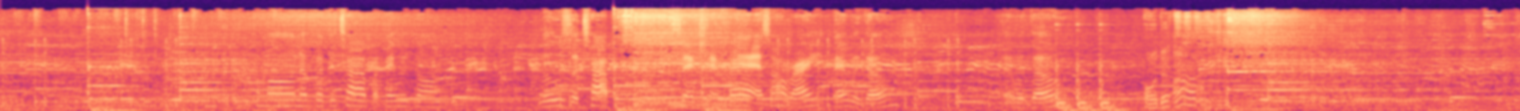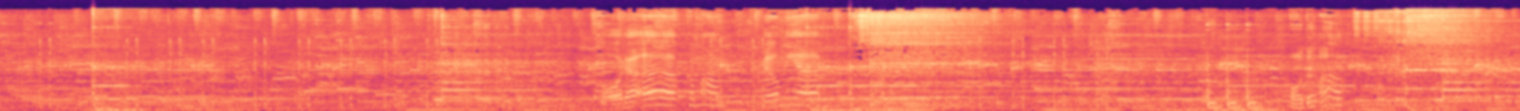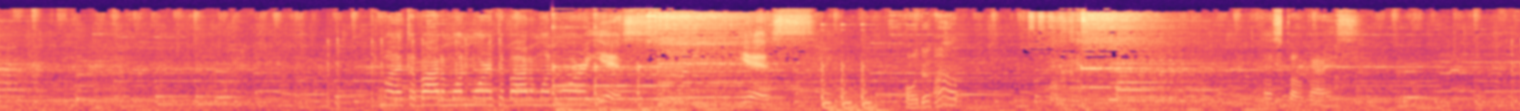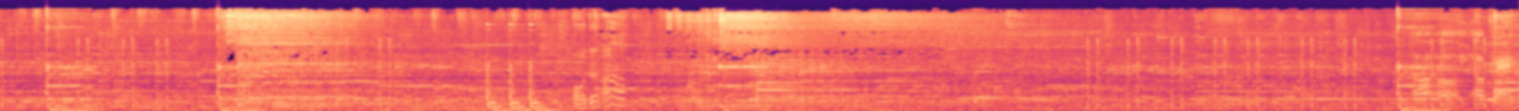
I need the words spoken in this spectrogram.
Come on, up at the top. I think we're going to lose the top section fast. All right, there we go. We go. Order up. Order up. Come on. Fill me up. Order up. Come on at the bottom. One more at the bottom. One more. Yes. Yes. Order up. Let's go, guys. Order up. Uh-oh. Okay.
